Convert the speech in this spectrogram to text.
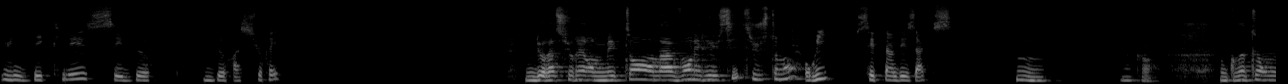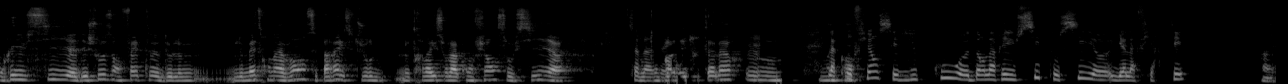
une des clés, c'est de, de rassurer. De rassurer en mettant en avant les réussites, justement? Oui, c'est un des axes. Hmm. D'accord. Donc quand on réussit des choses, en fait, de le, le mettre en avant, c'est pareil, c'est toujours le travail sur la confiance aussi. Euh, ça va. On parlait tout à l'heure. Mmh. Mmh. La confiance et du coup dans la réussite aussi, il y a la fierté. Ouais.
